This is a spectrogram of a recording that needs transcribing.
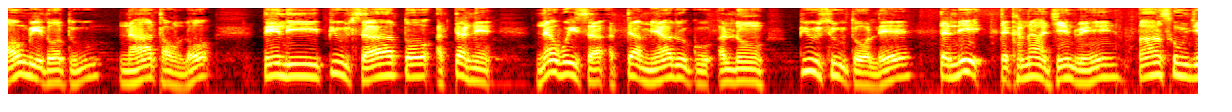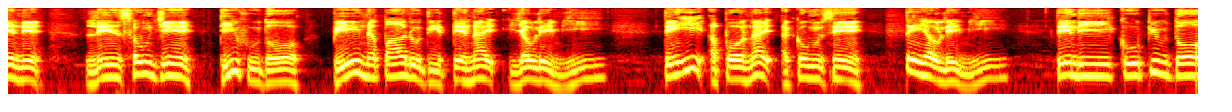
အောက်မေသောသူ နားထောင်လော့တင်းသည်ပြုစားသောအတတ်နှင့်နတ်ဝိဇ္ဇာအတတ်များတို့ကို အလွန် ပြုစုတော်လေတနေ့တခဏချင်းတွင်သားဆုံးခြင်းနှင့်လင်ဆုံးခြင်းဒီဟုသောဘေးနှစ်ပါးတို့သည်တင်၌ရောက်လိမ့်မည်တင်ဤအပေါ်၌အကုန်စင်တင့်ရောက်လိမ့်မည်တင်သည်ကိုပြုသော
